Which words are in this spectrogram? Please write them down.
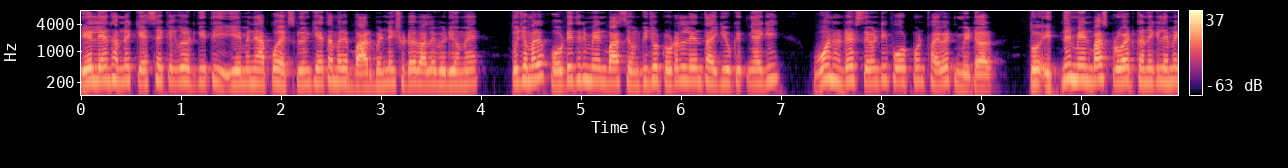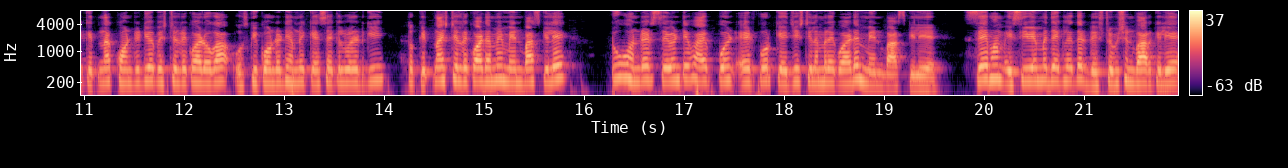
ये लेंथ हमने कैसे कैलकुलेट की थी? ये मैंने आपको एक्सप्लेन किया था मेरे बार बेंडिंग शेड्यूल वाले वीडियो में। तो जो हमारे 43 मेन बार है, उनकी जो टोटल लेंथ आएगी, वो कितनी आएगी? 174.58 मीटर। तो इतने मेन बार्स प्रोवाइड करने के लिए हमें कितना क्वांटिटी ऑफ़ स्टील रिक्वायर्ड होगा? उसकी क्वांटिटी हमने कैसे कैलकुलेट की? तो कितना स्टील रिक्वायर्ड हमें मेन बार्स के लिए? 275.84 केजी स्टील हमें रिक्वायर्ड है मेन बार्स के लिए। सेम हम इसी वे में देख लेते हैं डिस्ट्रीब्यूशन बार के लिए।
